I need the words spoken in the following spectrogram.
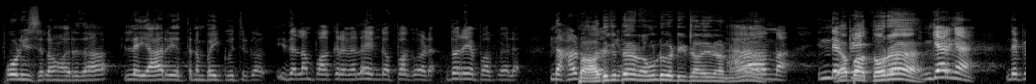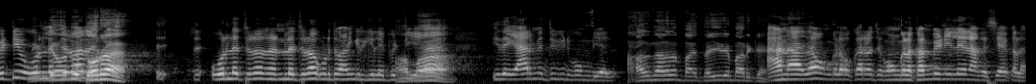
போலீஸ் எல்லாம் வருதா? இல்ல யார் எத்தனை பைக் வச்சிருக்கா? இதெல்லாம் பாக்குற வேலை எங்க அப்பாவுக்கு வேலை. துரையப்பாக்கு வேலை. இந்த ஆல்ரவுண்ட் அதுக்கு தான் ரவுண்டு கட்டிக்கிட்டு அலையிறானா ஆமா. இந்த துறை இங்க இருங்க. இந்த பெட்டி ஒரு லட்ச ரூபா துறை ஒரு லட்ச ரூபா ரெண்டு லட்ச ரூபா கொடுத்து வாங்கியிருக்கீங்களே பெட்டியை. இதை யாருமே தூக்கிட்டு போக முடியாது. அதனாலதான் ப- தைரியமா இருக்கேன். ஆனால் தான் உங்களை உட்கார வச்சுக்கோங்க உங்களை கம்பெனிலே நாங்கள் சேர்க்கல.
